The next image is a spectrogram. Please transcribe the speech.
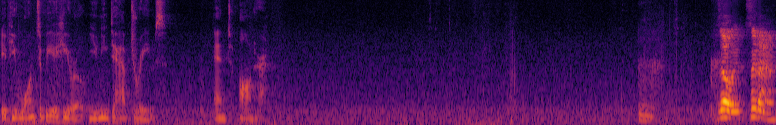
If you want to be a hero, you need to have dreams and honor. Uh. Zoe, sit down.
